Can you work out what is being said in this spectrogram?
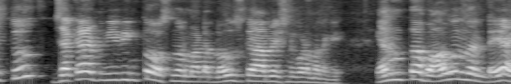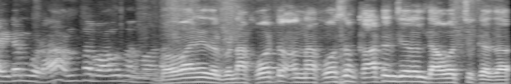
విత్ జకాట్ వీవింగ్తో వస్తుంది అనమాట బ్లౌజ్ కాంబినేషన్ కూడా మనకి. ఎంత బాగుందంటే ఐటమ్ కూడా అంత బాగుంది అనమాట భవానీ నా కోట నా కోసం కాటన్ చీరలు తేవచ్చు కదా.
